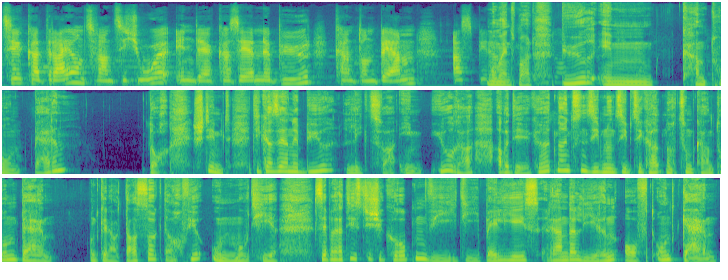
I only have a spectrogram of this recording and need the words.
circa 23 Uhr in der Kaserne Bühr, Kanton Bern. Aspirant Moment mal, Bühr im Kanton Bern? Doch, stimmt, die Kaserne Bühr liegt zwar im Jura, aber der gehört 1977 halt noch zum Kanton Bern. Und genau das sorgt auch für Unmut hier. Separatistische Gruppen wie die Belliers randalieren oft und gern.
